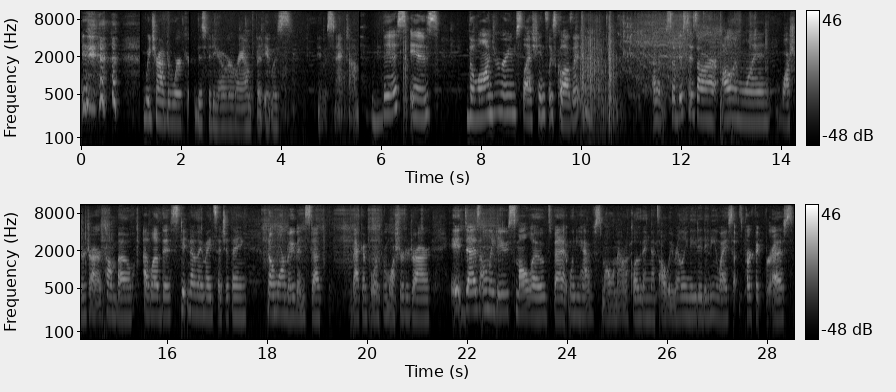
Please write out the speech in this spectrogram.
we tried to work this video around, but it was, it was snack time. This is the laundry room slash Hensley's closet. Um, so this is our all-in-one washer dryer combo. I love this. Didn't know they made such a thing. No more moving stuff back and forth from washer to dryer. It does only do small loads, but when you have small amount of clothing, that's all we really needed anyway, so it's perfect for us.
